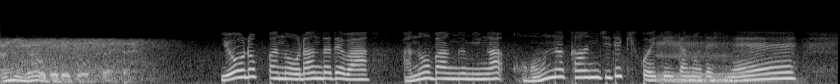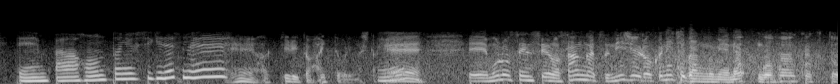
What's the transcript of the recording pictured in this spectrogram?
何がお届けをしたヨーロッパのオランダではあの番組がこんな感じで聞こえていたのですね。電波は本当に不思議ですね。ねえはっきりと入っておりましたね、えー、モロ先生の3月26日番組へのご報告と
